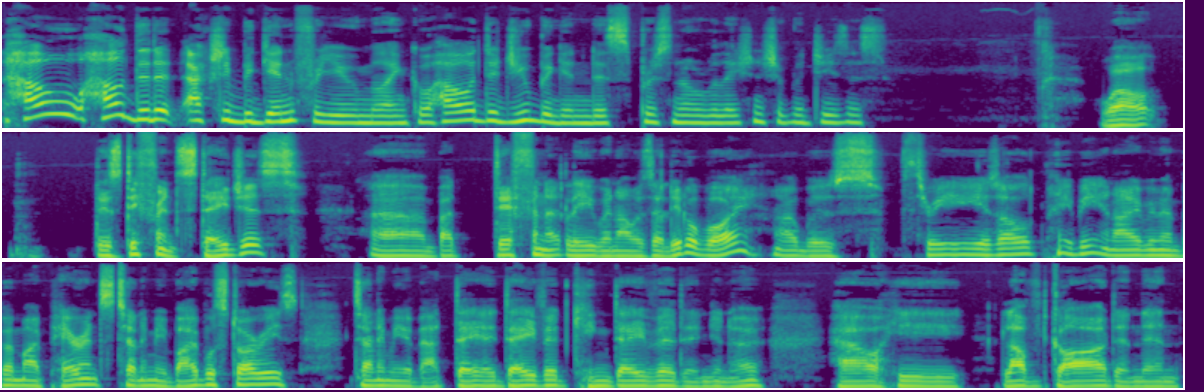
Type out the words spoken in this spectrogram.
how how did it actually begin for you, Milenko? How did you begin this personal relationship with Jesus? Well, there's different stages, uh, but definitely when I was a little boy, I was three years old maybe, and I remember my parents telling me Bible stories, telling me about David, King David, and you know how he loved God. And then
